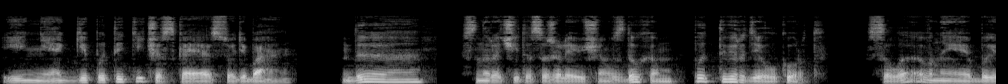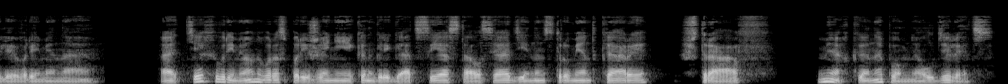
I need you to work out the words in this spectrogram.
и не гипотетическая судьба. «Да, с нарочито сожалеющим вздохом подтвердил Курт. Славные были времена. От тех времен в распоряжении конгрегации остался один инструмент кары – штраф, мягко напомнил делец.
